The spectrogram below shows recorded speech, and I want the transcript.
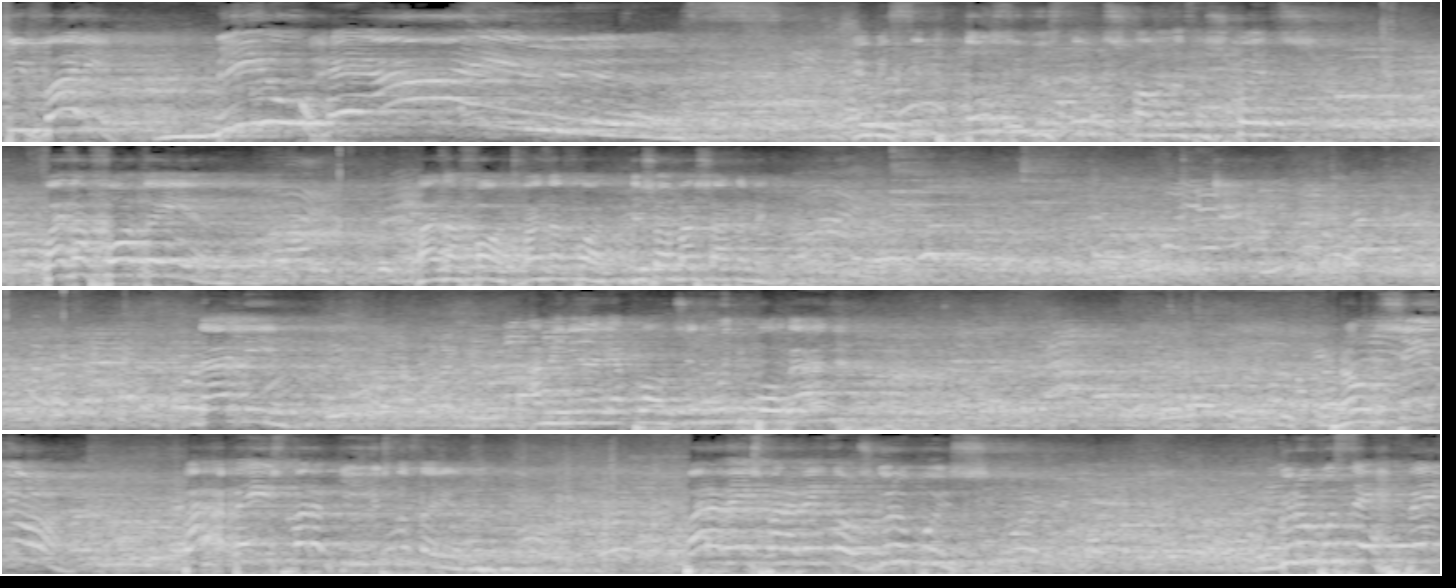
que vale mil reais! Eu me sinto tão Silvio Santos falando essas coisas. Faz a foto aí! Faz a foto, faz a foto. Deixa eu abaixar também. Dali. A menina ali aplaudindo, muito empolgada. Prontinho! Parabéns para que isso, Catarina? Parabéns, parabéns aos grupos. Grupo Serpente.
